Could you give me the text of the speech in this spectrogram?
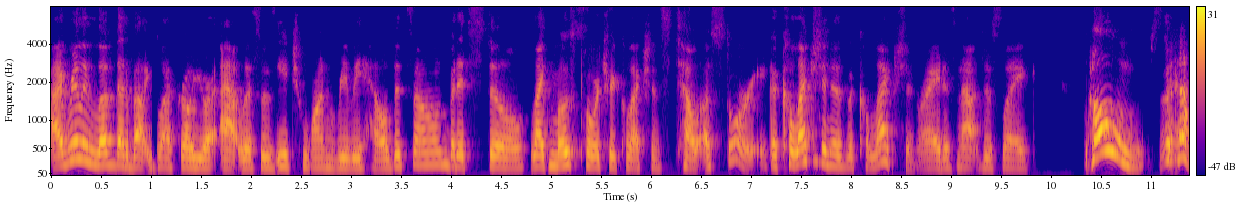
I really love that about Black Girl Your Atlas is each one really held its own, but it's still like most poetry collections tell a story. A collection is a collection, right? It's not just like poems. then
